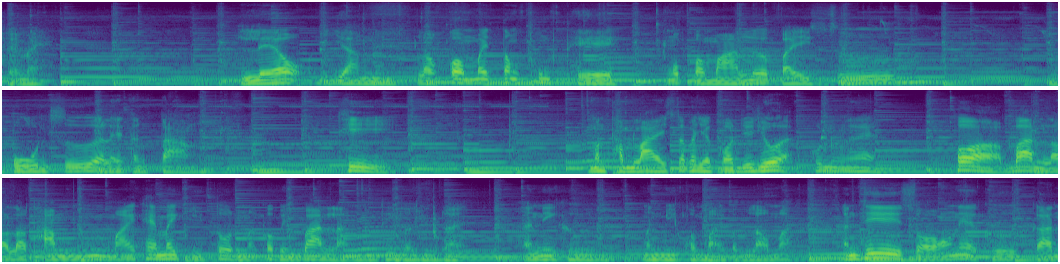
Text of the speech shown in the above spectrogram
ใช่ไหม แล้วอย่างหนึ่งเราก็ไม่ต้องทุ่มเทงบประมาณเลือไปซื้อ ปูนซื้ออะไรต่างๆ ที่มันทำลายทรัพยากรเยอะๆพูดง่ายๆเพราะบ้านเราเราทำไม้แค่ไม่กี่ต้นมันก็เป็นบ้านหลังหนึ่งที่เราอยู่ได้ อันนี้คือมันมีความหมายกับเรามาก อันที่สองเนี่ยคือการ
